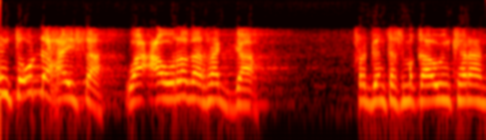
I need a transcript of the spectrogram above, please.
inta u dhaxaysa waa cawrada ragga. Ragga intaas ma qaawin karaan.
